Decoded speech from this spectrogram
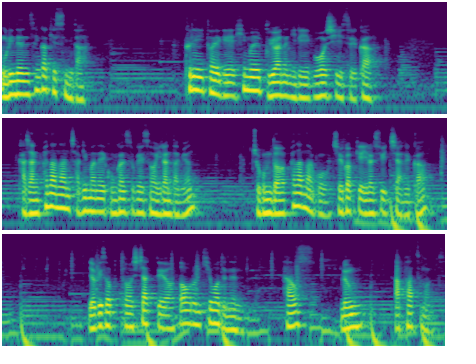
우리는 생각했습니다. 크리에이터에게 힘을 부여하는 일이 무엇이 있을까? 가장 편안한 자기만의 공간 속에서 일한다면 조금 더 편안하고 즐겁게 일할 수 있지 않을까? 여기서부터 시작되어 떠오른 키워드는 하우스, 룸, 아파트먼트.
